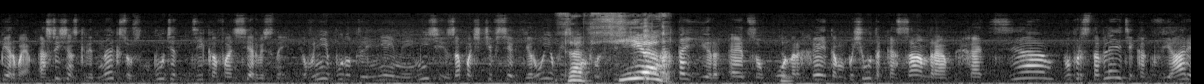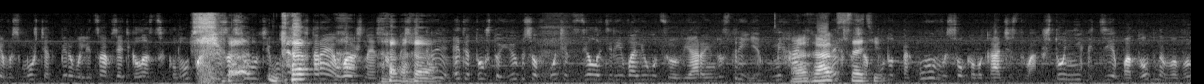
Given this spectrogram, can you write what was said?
Первое. Assassin's Creed Nexus будет дико фан-сервисной. В ней будут линейные миссии за почти всех героев За всех! Альтаир, Эдсу, Конор, Хейтом, почему-то Кассандра. Хотя, вы представляете, как в VR вы сможете от первого лица взять глаз циклопа и засунуть его. Вторая важная особенность игры – это то, что Ubisoft хочет сделать революцию в VR-индустрии. Механики Ага, кстати. будут такого высокого качества, что нигде подобного вы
